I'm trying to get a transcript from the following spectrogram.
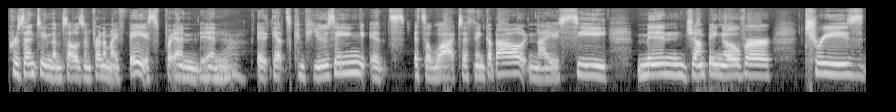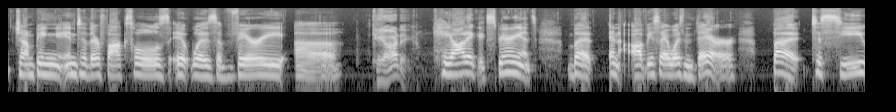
presenting themselves in front of my face and and Yeah. it gets confusing it's it's a lot to think about and i see men jumping over trees jumping into their foxholes it was a very uh, Chaotic. Chaotic experience but and obviously i wasn't there but to see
